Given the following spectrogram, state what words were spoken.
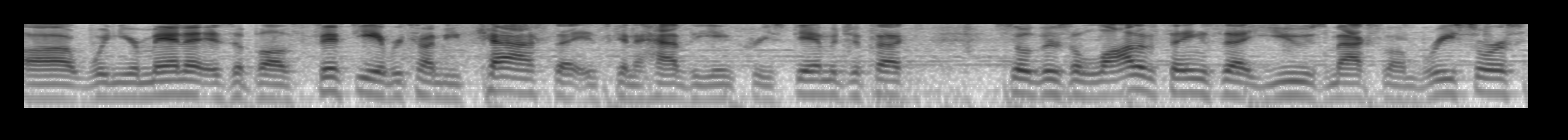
Uh, when your mana is above 50 every time you cast, that is going to have the increased damage effect. So there's a lot of things that use maximum resource.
